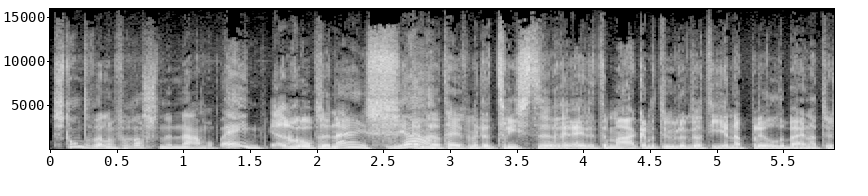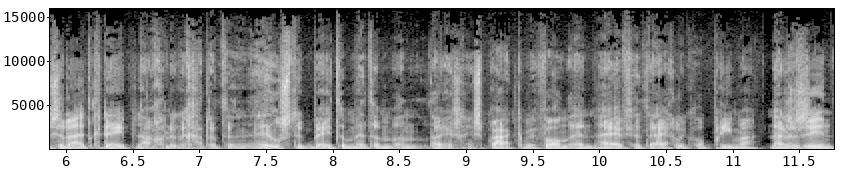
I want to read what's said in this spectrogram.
stond er wel een verrassende naam op één. Ja, Rob de Nijs. Ja. En dat heeft met de trieste reden te maken natuurlijk... dat hij in april er bijna tussenuit kneep. Nou, gelukkig gaat het een heel stuk beter met hem. En daar is geen sprake meer van. En hij heeft het eigenlijk wel prima naar zijn zin.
